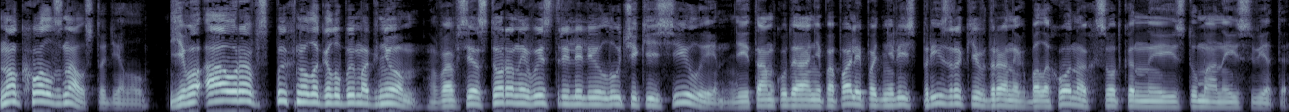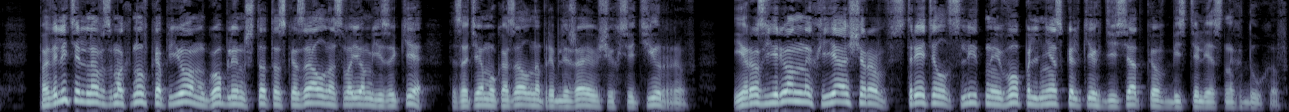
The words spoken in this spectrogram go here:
Но Кхол знал, что делал. Его аура вспыхнула голубым огнем, во все стороны выстрелили лучики силы, и там, куда они попали, поднялись призраки в драных балахонах, сотканные из тумана и света. Повелительно взмахнув копьем, гоблин что-то сказал на своем языке, затем указал на приближающихся тирров. И разъяренных ящеров встретил слитный вопль нескольких десятков бестелесных духов.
